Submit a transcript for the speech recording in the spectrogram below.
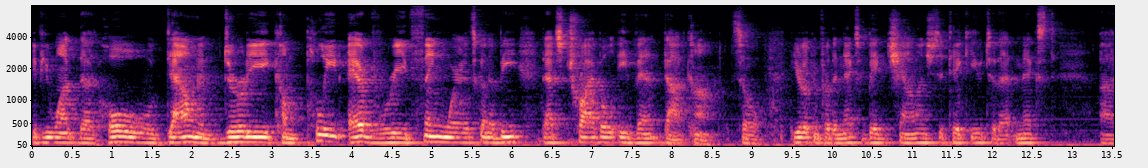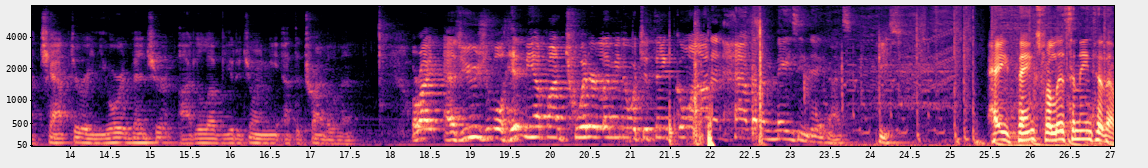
If you want the whole down and dirty, complete everything where it's going to be, that's tribalevent.com. So you're looking for the next big challenge to take you to that next uh, chapter in your adventure. I'd love you to join me at the tribal event. All right, as usual, hit me up on Twitter. Let me know what you think. Go on and have an amazing day, guys. Peace. Hey, thanks for listening to the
